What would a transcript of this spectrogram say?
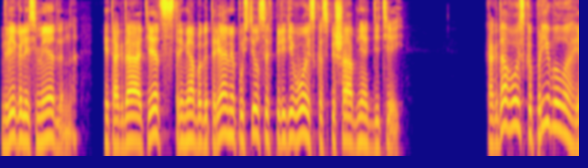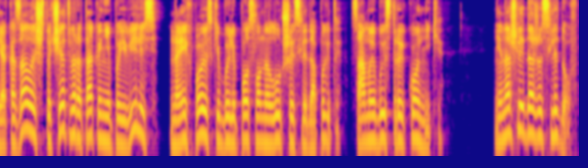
Двигались медленно — и тогда отец с тремя богатырями пустился впереди войска, спеша обнять детей. Когда войско прибыло, и оказалось, что четверо так и не появились, на их поиски были посланы лучшие следопыты, самые быстрые конники. Не нашли даже следов.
